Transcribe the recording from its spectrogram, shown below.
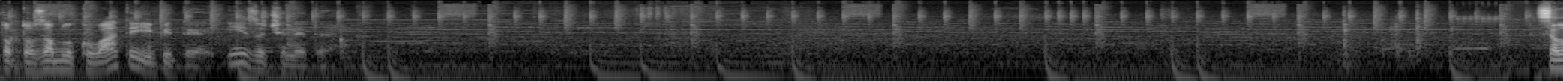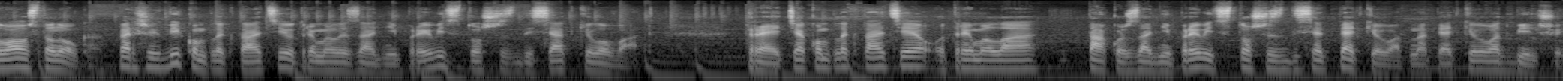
тобто, заблокувати і піти, і зачинити. Силова установка. Перших дві комплектації отримали задній привід 160 кВт. Третя комплектація отримала також задній привід 165 кВт на 5 кВт більше.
